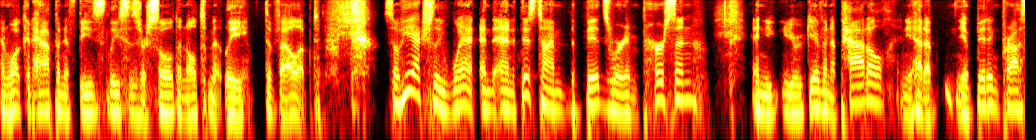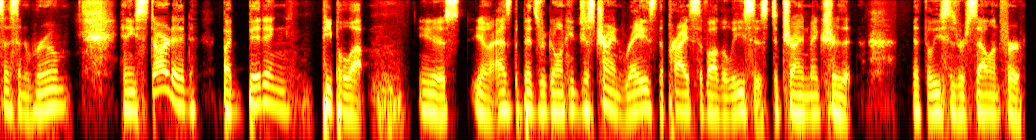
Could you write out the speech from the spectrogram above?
and what could happen if these leases are sold and ultimately developed. So he actually went and, and at this time the bids were in person and you, you were given a paddle and you had a you know, bidding process in a room. And he started by bidding people up. You just you know as the bids were going he'd just try and raise the price of all the leases to try and make sure that that the leases were selling for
